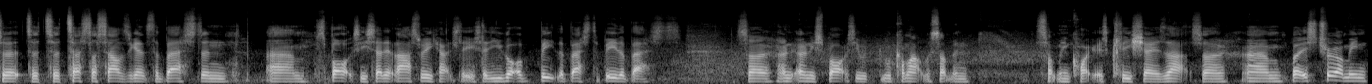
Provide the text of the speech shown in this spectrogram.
To, to, to test ourselves against the best and um, Sparkes he said it last week actually he said you've got to beat the best to be the best so only Sparkes would, would come out with something something quite as cliche as that. So, um, but it's true. I mean,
